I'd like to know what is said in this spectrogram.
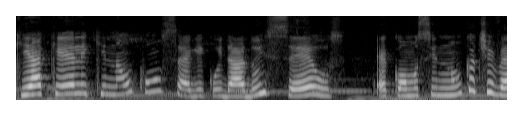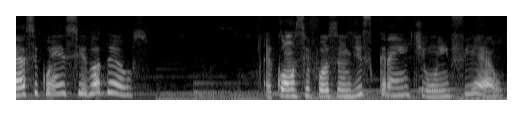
que aquele que não consegue cuidar dos seus é como se nunca tivesse conhecido a Deus. É como se fosse um descrente, um infiel.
